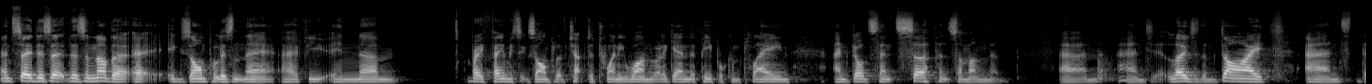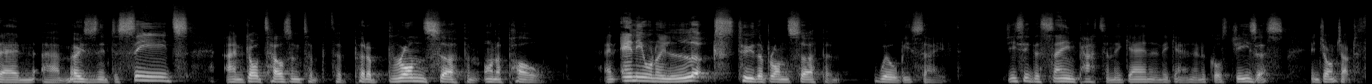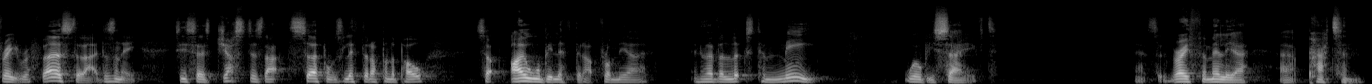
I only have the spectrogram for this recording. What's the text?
and so there's, a, there's another uh, example, isn't there? Uh, if you, in um, a very famous example of chapter 21, where again the people complain and God sent serpents among them. Um, and loads of them die, and then uh, Moses intercedes, and God tells him to, to put a bronze serpent on a pole. And anyone who looks to the bronze serpent will be saved. Do you see the same pattern again and again? And of course, Jesus in John chapter 3 refers to that, doesn't he? He says, Just as that serpent was lifted up on the pole, so I will be lifted up from the earth. And whoever looks to me will be saved. That's a very familiar uh, pattern.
